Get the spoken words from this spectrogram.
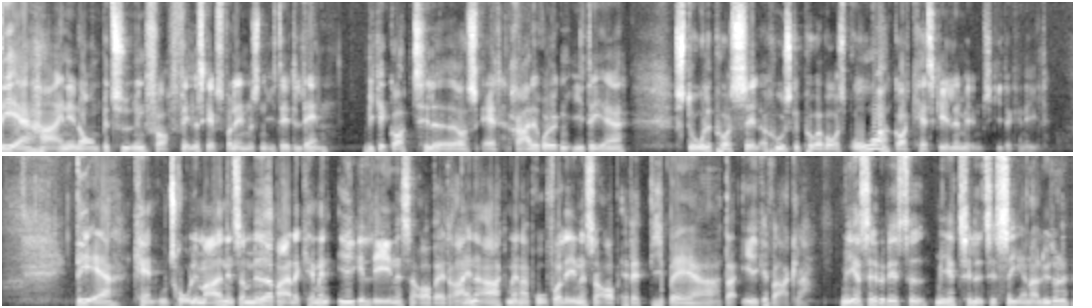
Det er, har en enorm betydning for fællesskabsfornemmelsen i dette land. Vi kan godt tillade os at rette ryggen i DR, stole på os selv og huske på, at vores brugere godt kan skille mellem skidt og kanel. DR kan utrolig meget, men som medarbejder kan man ikke læne sig op af et regneark. Man har brug for at læne sig op af værdibærere, der ikke vakler. Mere selvbevidsthed, mere tillid til seerne og lytterne,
